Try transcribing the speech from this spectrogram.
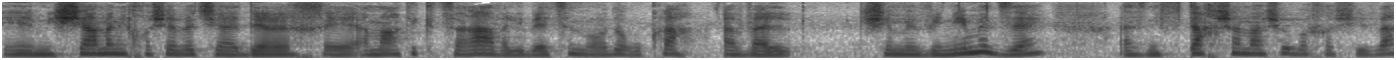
אה, משם אני חושבת שהדרך, אה, אמרתי קצרה, אבל היא בעצם מאוד ארוכה. אבל כשמבינים את זה, אז נפתח שם משהו בחשיבה.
